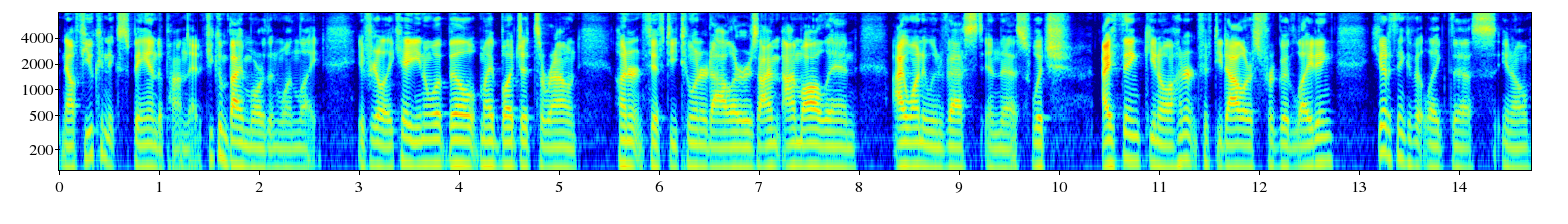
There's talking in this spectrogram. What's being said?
Now, if you can expand upon that, if you can buy more than one light, if you're like, hey, you know what, Bill, my budget's around 150 $200, I'm, I'm all in, I want to invest in this, which I think, you know, $150 for good lighting, you got to think of it like this, you know,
